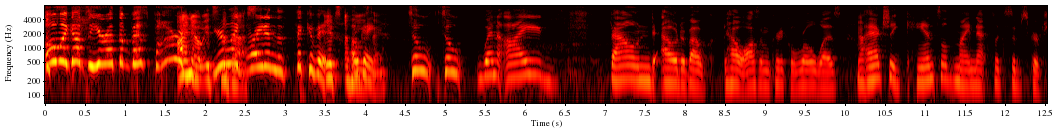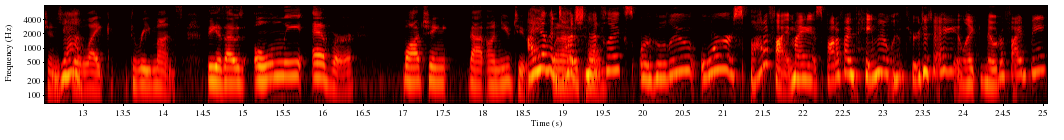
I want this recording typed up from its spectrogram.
Oh my god, so you're at the best part. I know, it's You're like best. right in the thick of it. It's Okay. amazing. So so when I found out about how awesome Critical Role was, Yeah. I actually canceled my Netflix subscription Yeah. for like 3 months because I was only ever watching that on YouTube. I haven't touched home. Netflix or Hulu or Spotify. My Spotify payment went through today and like notified me.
